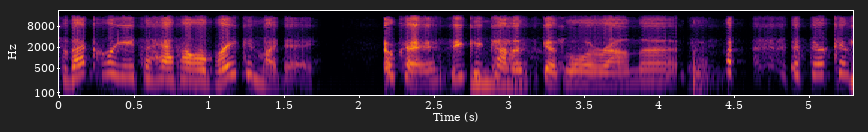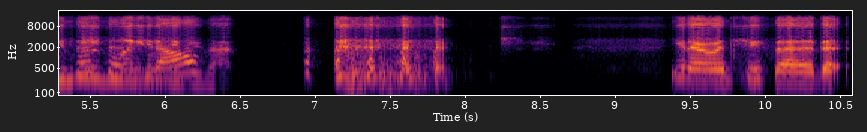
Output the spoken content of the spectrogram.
so that creates a half hour break in my day. Okay. So you can kind of schedule around that. If they're You consistent, lose money you when know. you do that. you know, and she said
